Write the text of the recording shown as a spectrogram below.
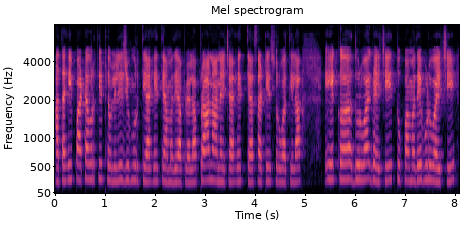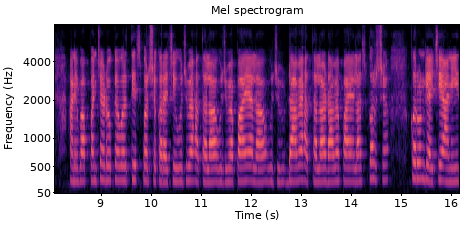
आता ही पाटावरती ठेवलेली जी मूर्ती आहे त्यामध्ये आपल्याला प्राण आणायचे आहेत. त्यासाठी सुरुवातीला एक दुर्वा घ्यायची तुपामध्ये बुडवायची आणि बाप्पांच्या डोक्यावरती स्पर्श करायची. उजव्या हाताला उजव्या पायाला उजव डाव्या हाताला डाव्या पायाला स्पर्श करून घ्यायचे आणि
